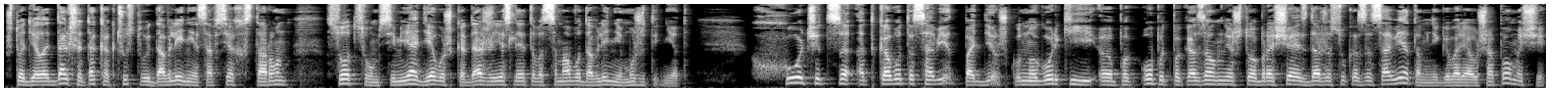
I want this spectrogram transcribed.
что делать дальше, так как чувствую давление со всех сторон, социум, семья, девушка, даже если этого самого давления может и нет. Хочется от кого-то совет, поддержку, но горький э, опыт показал мне, что обращаясь даже, сука, за советом, не говоря уж о помощи,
